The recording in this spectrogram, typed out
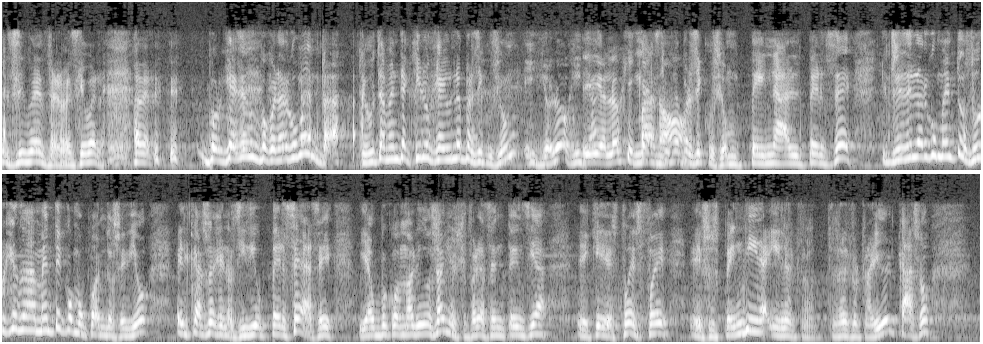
Sí, pero es que bueno, a ver, ¿por qué haces un poco el argumento? Que justamente aquí lo que hay una persecución ideológica, ideológica más no. una persecución penal per se. Entonces el argumento surge nuevamente como cuando se dio el caso de genocidio per se, hace ya un poco más de dos años, que fue la sentencia eh, que después fue eh, suspendida y retrotraído el caso,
